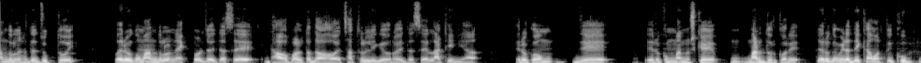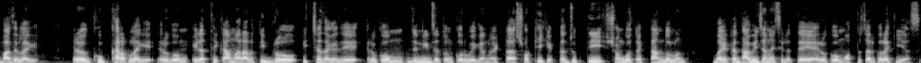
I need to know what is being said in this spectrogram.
আন্দোলনের সাথে যুক্ত হই তো এরকম আন্দোলনে এক পর্যায়ে হইতাছে ধাওয়া পাল্টা দেওয়া হয় ছাত্রলীগে হইতাছে, লাঠি নিয়া এরকম যে এরকম মানুষকে মারধর করে। তো এরকম এটা দেখে আমার তো খুব বাজে লাগে, এরকম খুব খারাপ লাগে। এরকম এটার থেকে আমার আরও তীব্র ইচ্ছা জাগে যে এরকম যে নির্যাতন করবে কেন? একটা সঠিক, একটা যুক্তিসঙ্গত একটা আন্দোলন বা একটা দাবি জানাই সেটাতে এরকম অত্যাচার করা কি আছে?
